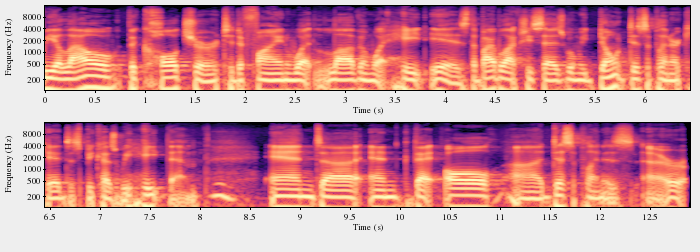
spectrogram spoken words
we allow the culture to define what love and what hate is. The Bible actually says when we don't discipline our kids, it's because we hate them. Mm. And uh, and that all uh, discipline is, uh, or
